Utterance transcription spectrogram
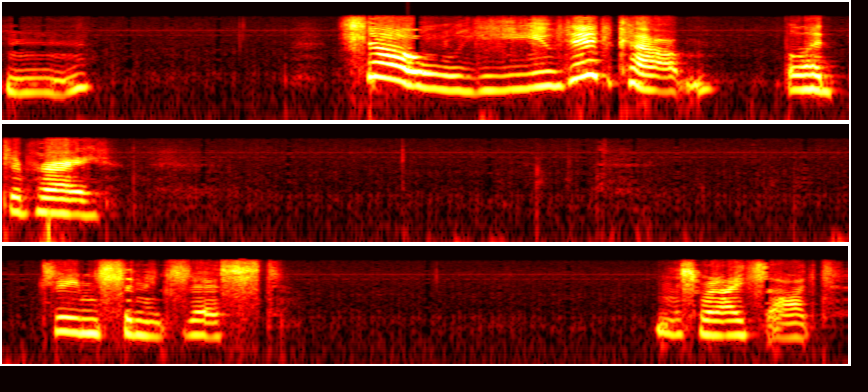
Hmm. So, you did come, Blood Dupre. Dreams shouldn't exist. That's what I thought.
